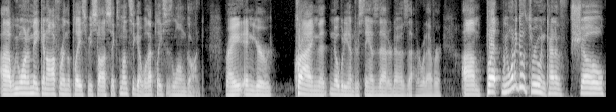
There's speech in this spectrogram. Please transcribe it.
Uh, we want to make an offer in the place we saw six months ago. Well, that place is long gone, right? And you're crying that nobody understands that or knows that or whatever. Um, but we want to go through and kind of show,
